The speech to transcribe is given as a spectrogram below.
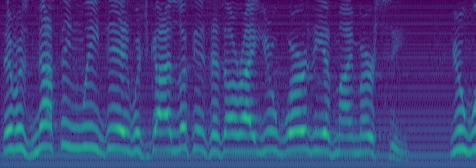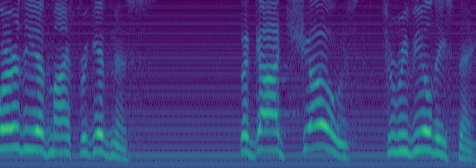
There was nothing we did which God looked at and says, All right, you're worthy of my mercy. You're worthy of my forgiveness. But God chose to reveal these things.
